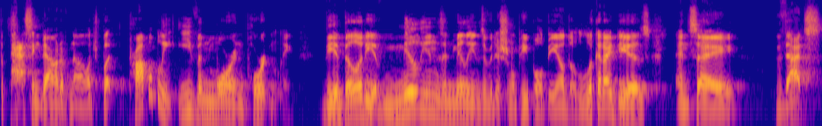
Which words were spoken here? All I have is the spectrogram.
the passing down of knowledge, but probably even more importantly, the ability of millions and millions of additional people being able to look at ideas and say, that's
